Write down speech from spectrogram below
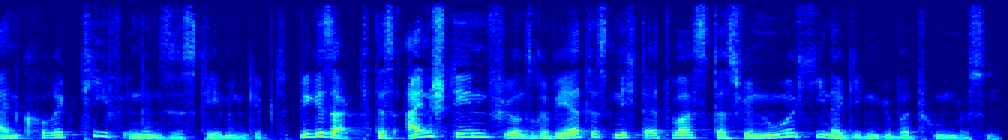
ein Korrektiv in den Systemen gibt. Wie gesagt, das Einstehen für unsere Werte ist nicht etwas, das wir nur China gegenüber tun müssen.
